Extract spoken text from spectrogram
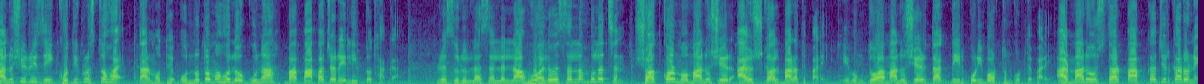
মানুষের রিজিক ক্ষতিগ্রস্ত হয়, তার মধ্যে অন্যতম হলো গুনাহ বা পাপাচারে লিপ্ত থাকা। রসুল্লাহ সাল্লাহু আলহাম বলেছেন, সৎকর্ম মানুষের আয়ুষ্কাল বাড়াতে পারে এবং দোয়া মানুষের তাকদির পরিবর্তন করতে পারে। আর মানুষ তার পাপ কাজের কারণে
